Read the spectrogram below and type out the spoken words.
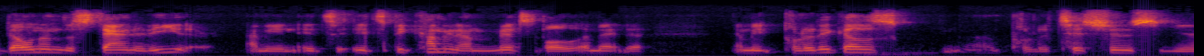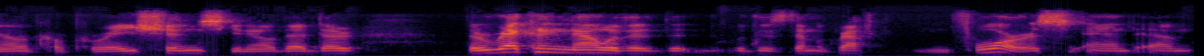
don't understand it either. I mean, it's it's becoming unmissable. I mean, I mean, politicals, politicians, you know, corporations, you know, they're they're they're reckoning now with the, with this demographic force, and um,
